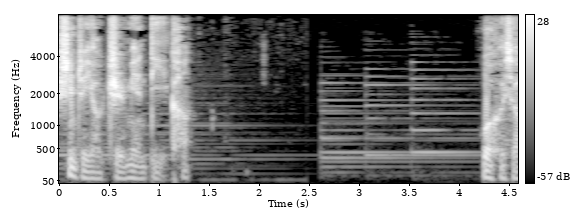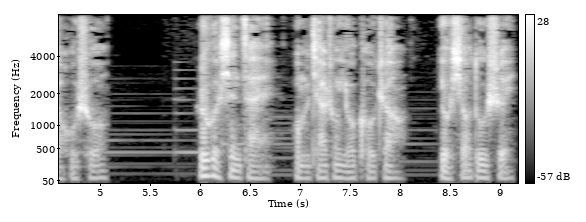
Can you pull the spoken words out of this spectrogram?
甚至要直面抵抗。我和小胡说：“如果现在我们家中有口罩、有消毒水，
